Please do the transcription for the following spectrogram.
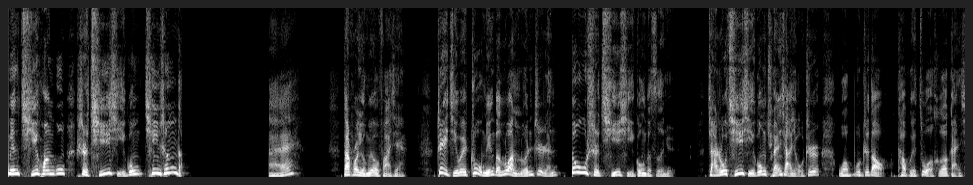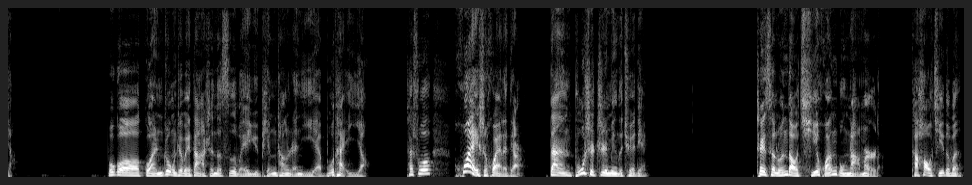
明齐桓公是齐僖公亲生的。哎，大伙有没有发现，这几位著名的乱伦之人都是齐僖公的子女？假如齐僖公泉下有知，我不知道他会作何感想。不过，管仲这位大神的思维与平常人也不太一样。他说：“坏是坏了点但不是致命的缺点。”这次轮到齐桓公纳闷了，他好奇地问：“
